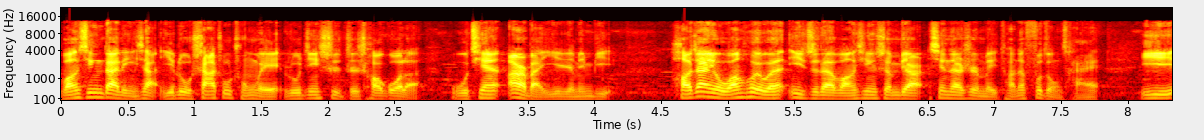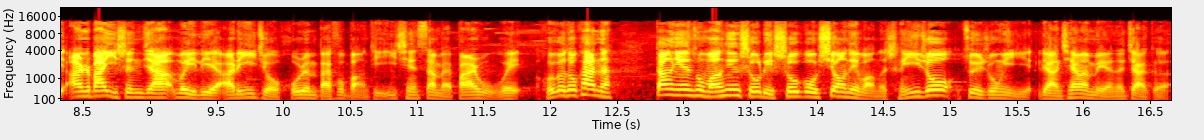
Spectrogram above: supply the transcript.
王兴带领下一路杀出重围，如今市值超过了五千二百亿人民币。好战友王慧文一直在王兴身边，现在是美团的副总裁。以二十八亿身家位列二零一九胡润百富榜第一千三百八十五位。回过头看呢，当年从王兴手里收购校内网的陈一舟，最终以两千万美元的价格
